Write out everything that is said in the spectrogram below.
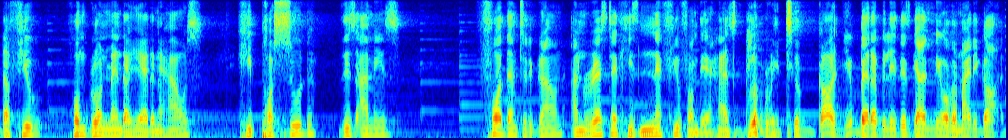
the few homegrown men that he had in the house, he pursued these armies, fought them to the ground, and wrested his nephew from their hands. Glory to God. You better believe this guy knew of a mighty God.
